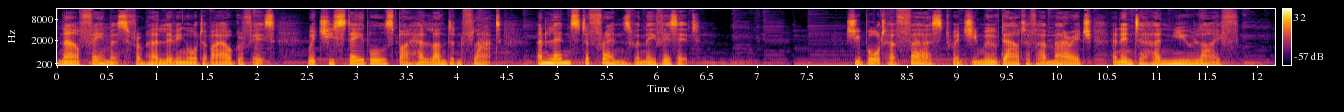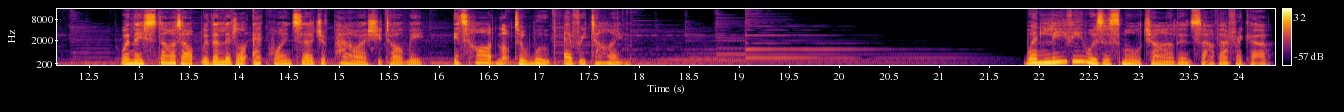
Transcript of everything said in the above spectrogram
now famous from her living autobiographies, which she stables by her London flat and lends to friends when they visit. She bought her first when she moved out of her marriage and into her new life. When they start up with a little equine surge of power, she told me, it's hard not to whoop every time. When Levy was a small child in South Africa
